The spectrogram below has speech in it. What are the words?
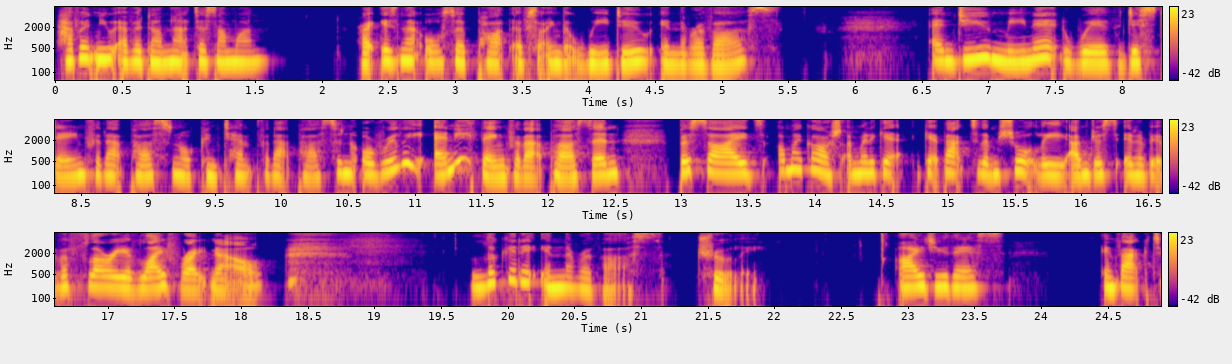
haven't you ever done that to someone? Right? Isn't that also part of something that we do in the reverse? And do you mean it with disdain for that person or contempt for that person or really anything for that person besides, oh my gosh, I'm going to get, get back to them shortly. I'm just in a bit of a flurry of life right now. Look at it in the reverse, truly. I do this In fact,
